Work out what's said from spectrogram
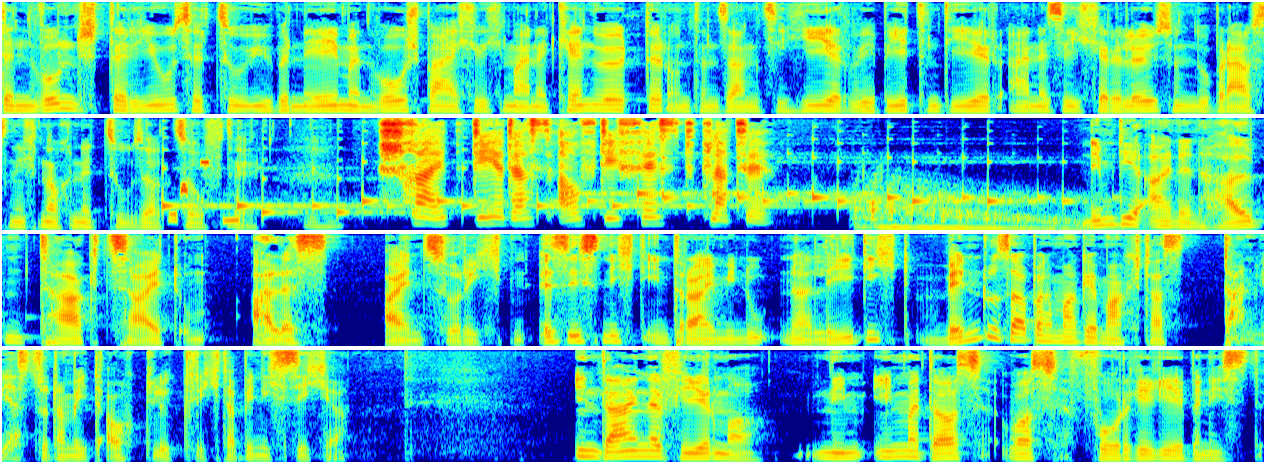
den Wunsch der User zu übernehmen, wo speichere ich meine Kennwörter und dann sagen sie hier, wir bieten dir eine sichere Lösung, du brauchst nicht noch eine Zusatzsoftware. Schreib dir das auf die Festplatte. Nimm dir einen halben Tag Zeit, um alles einzurichten. Es ist nicht in drei Minuten erledigt. Wenn du es aber mal gemacht hast, dann wirst du damit auch glücklich, da bin ich sicher. In deiner Firma nimm immer das, was vorgegeben ist.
